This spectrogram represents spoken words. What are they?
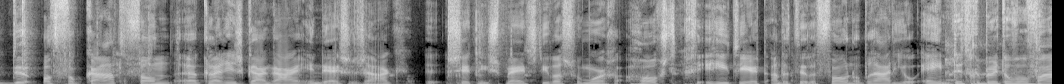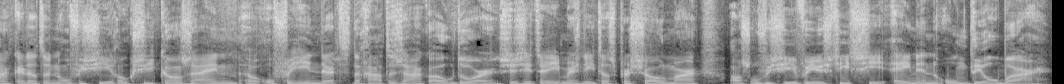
De advocaat van eh, Clarice Gagar in deze zaak, eh, Sidney Smeets... die was vanmorgen hoogst geïrriteerd aan de telefoon op Radio 1. Dit gebeurt toch wel vaker dat een officier ook ziek kan zijn of verhinderd. Dan gaat de zaak ook door. Ze zitten immers niet als persoon, maar als officier van justitie. Eén en ondeelbaar.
